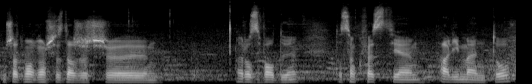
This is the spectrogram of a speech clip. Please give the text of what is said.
Na przykład mogą się zdarzyć e, rozwody, to są kwestie alimentów,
